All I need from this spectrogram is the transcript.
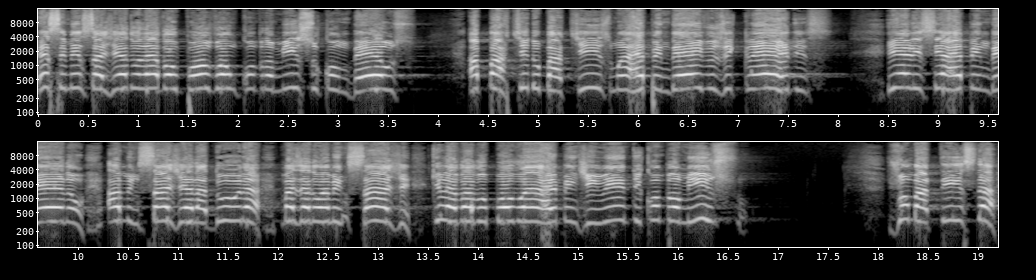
Esse mensageiro leva o povo a um compromisso com Deus. A partir do batismo, arrependei-vos e credes. E eles se arrependeram. A mensagem era dura, mas era uma mensagem que levava o povo a arrependimento e compromisso. João Batista,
